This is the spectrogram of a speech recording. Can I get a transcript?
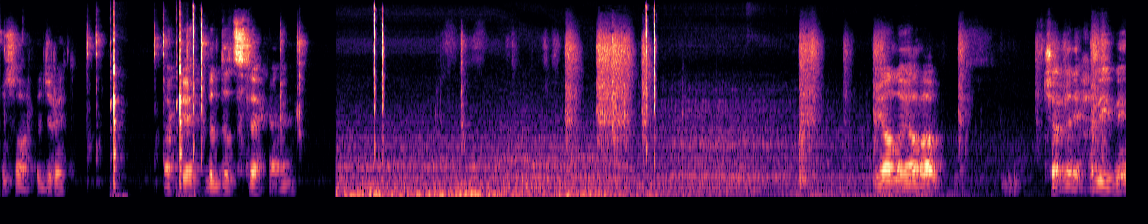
شو صار فجرت okay بدها تصليح يعني. يلا يا رب. شغل يا حبيبي.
